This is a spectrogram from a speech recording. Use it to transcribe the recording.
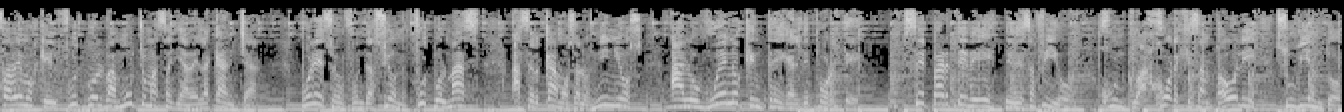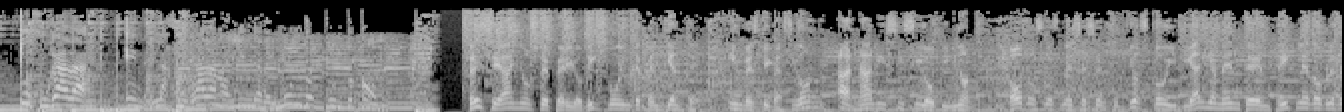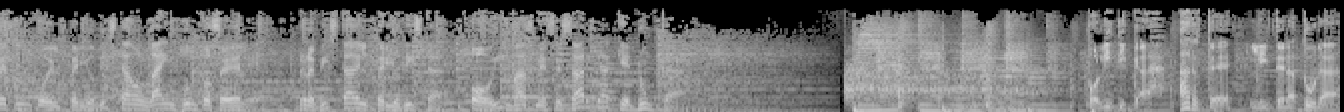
Sabemos que el fútbol va mucho más allá de la cancha. Por eso en Fundación Fútbol Más acercamos a los niños a lo bueno que entrega el deporte. Sé parte de este desafío junto a Jorge Sampaoli subiendo tu jugada en la jugada más linda del mundo.com. 13 años de periodismo independiente, investigación, análisis y opinión. Todos los meses en su kiosco y diariamente en www.elperiodistaonline.cl. Revista El Periodista, hoy más necesaria que nunca. Política, arte, literatura,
